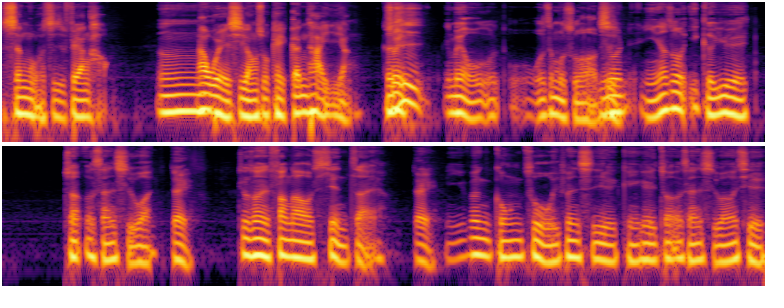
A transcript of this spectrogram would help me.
生活是非常好，嗯，那我也希望说可以跟他一样。可是没有我我我这么说啊，比如说你那时候一个月赚二三十万，对。就算放到现在啊，对。你一份工作一份事业可以可以赚二三十万，而且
